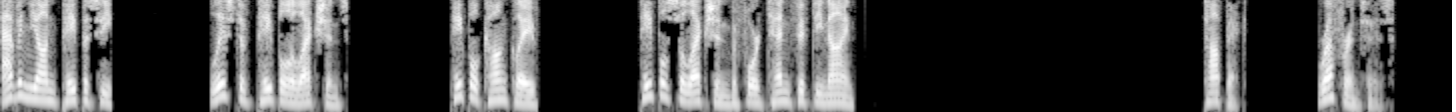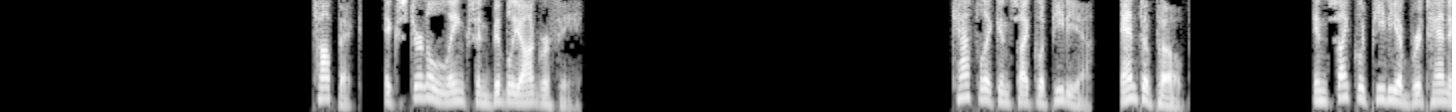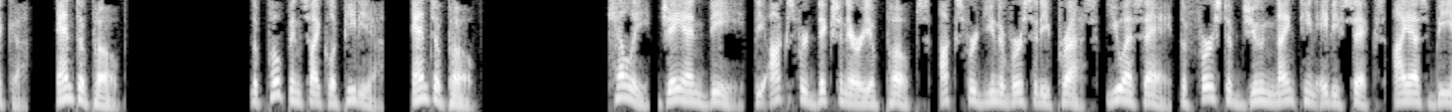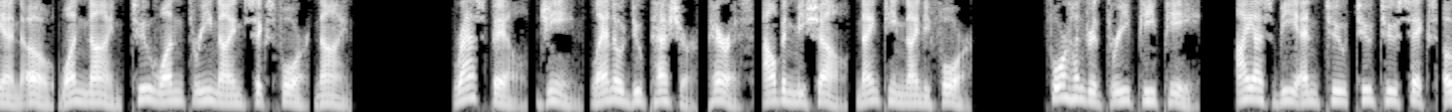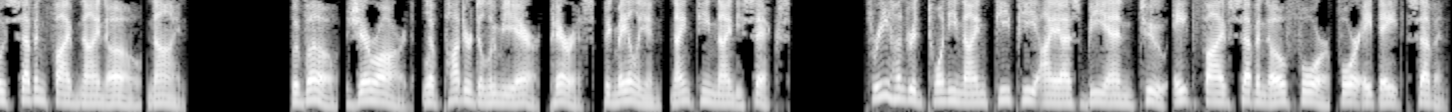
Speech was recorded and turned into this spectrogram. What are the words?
Avignon papacy. List of papal elections. Papal conclave. Papal selection before 1059 References External links and bibliography Catholic Encyclopedia. Antipope. Encyclopaedia Britannica. Antipope. The Pope Encyclopedia. Antipope. Kelly, J.N.D., The Oxford Dictionary of Popes, Oxford University Press, USA, 1 June 1986, ISBN 0-19-213964-9. Raspail, Jean, L'Anneau du Pêcheur, Paris, Albin Michel, 1994. 403 pp. ISBN 2-226-07590-9. Bavoux, Gérard, Le Porteur de Lumière, Paris, Pygmalion, 1996. 329 pp. ISBN 2-85704-488-7.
